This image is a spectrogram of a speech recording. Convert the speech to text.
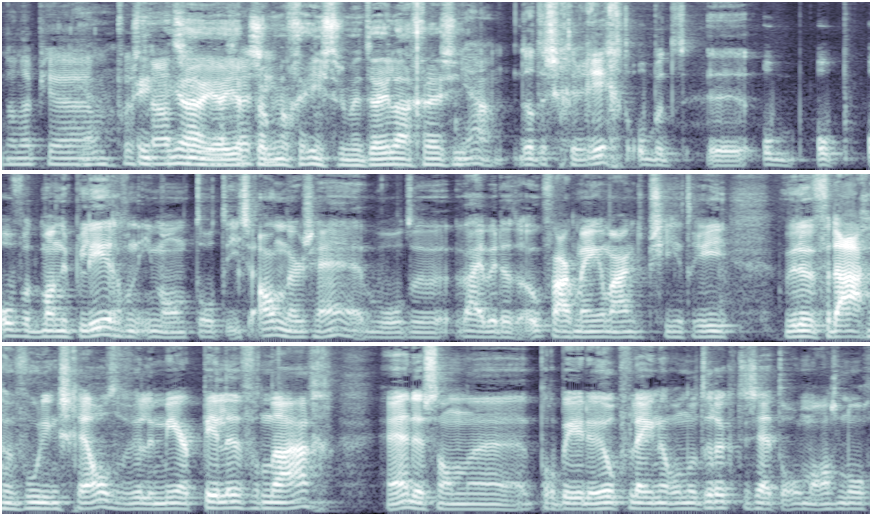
dan heb je Ja. frustratie. ja, ja, je hebt ook nog instrumentele agressie. Ja, dat is gericht op het, eh, op, op, of het manipuleren van iemand tot iets anders. Hè? Bijvoorbeeld, eh, wij hebben dat ook vaak meegemaakt in de psychiatrie. We willen vandaag een voedingsgeld, we willen meer pillen vandaag. Dus dan eh, probeer je de hulpverlener onder druk te zetten om alsnog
